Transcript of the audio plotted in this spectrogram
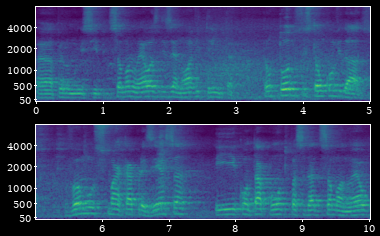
uh, pelo município de São Manuel às 19h30. Então todos estão convidados. Vamos marcar presença e contar ponto para a cidade de São Manuel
